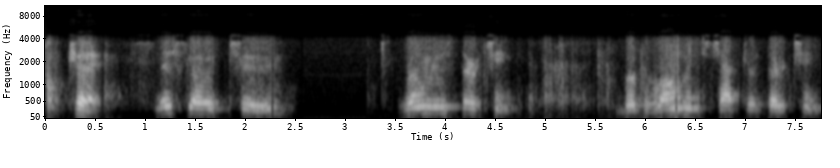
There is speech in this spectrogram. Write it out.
Okay, let's go to Romans 13. Book of Romans, chapter 13.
